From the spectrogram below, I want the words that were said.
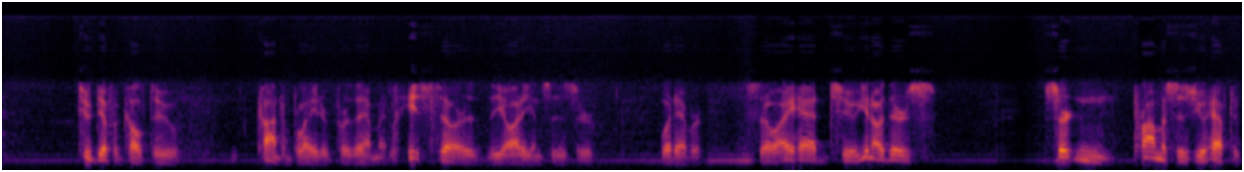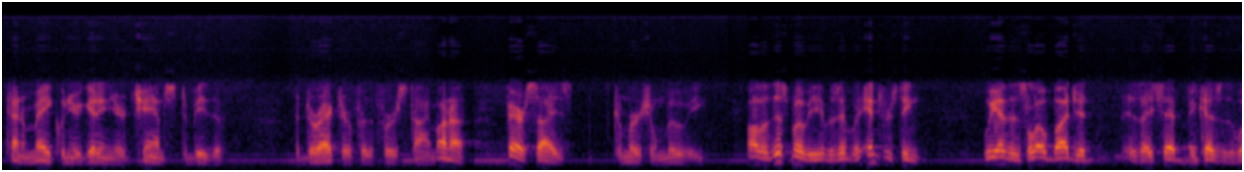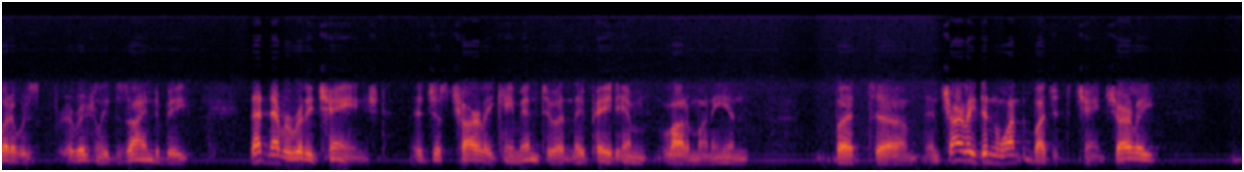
too difficult to contemplate it for them at least, or the audiences, or whatever. So I had to, you know, there's certain promises you have to kind of make when you're getting your chance to be the, the director for the first time on a fair-sized commercial movie. Although this movie, it was, it was interesting. We had this low budget as I said, because of what it was originally designed to be, that never really changed. It just Charlie came into it, and they paid him a lot of money, and but uh, and Charlie didn't want the budget to change. Charlie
